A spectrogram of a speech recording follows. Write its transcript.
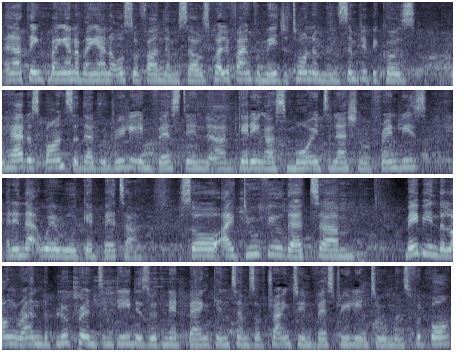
And I think Banyana Banyana also found themselves qualifying for major tournaments simply because we had a sponsor that would really invest in um, getting us more international friendlies, and in that way we'll get better. So I do feel that. Um, maybe in the long run, the blueprint indeed is with Nedbank in terms of trying to invest really into women's football.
